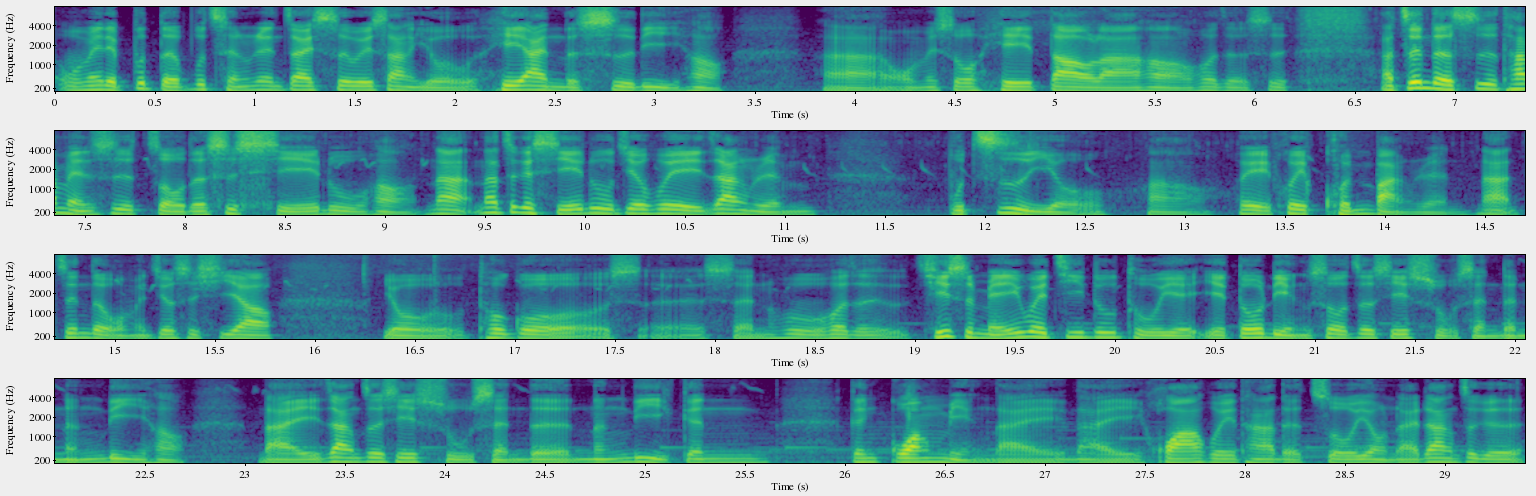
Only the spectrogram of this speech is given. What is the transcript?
我们也不得不承认，在社会上有黑暗的势力，哈。啊，我们说黑道啦，哈，或者是啊，真的是他们是走的是邪路，哈。那那这个邪路就会让人不自由啊，会会捆绑人。那真的，我们就是需要有透过神神父，或者其实每一位基督徒也也都领受这些属神的能力，哈，来让这些属神的能力跟跟光明来来发挥它的作用，来让这个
